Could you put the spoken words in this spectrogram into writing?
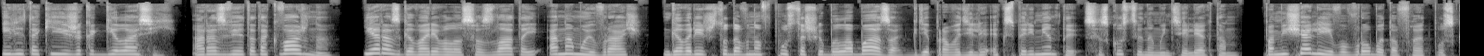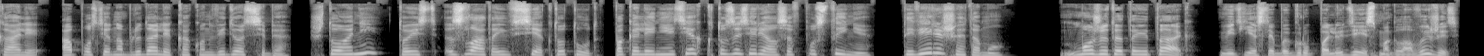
«Или такие же, как Геласий. А разве это так важно?» Я разговаривала со Златой, она мой врач. Говорит, что давно в пустоши была база, где проводили эксперименты с искусственным интеллектом. Помещали его в роботов и отпускали, а после наблюдали, как он ведет себя. Что они, то есть Злата и все, кто тут, поколение тех, кто затерялся в пустыне. Ты веришь этому? Может, это и так. Ведь если бы группа людей смогла выжить,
